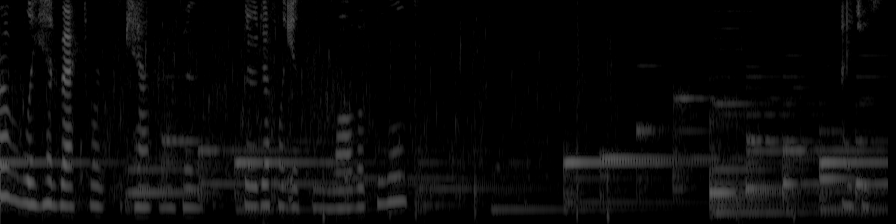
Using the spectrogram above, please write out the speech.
Probably head back towards the chasm because there definitely is some lava pools. I just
